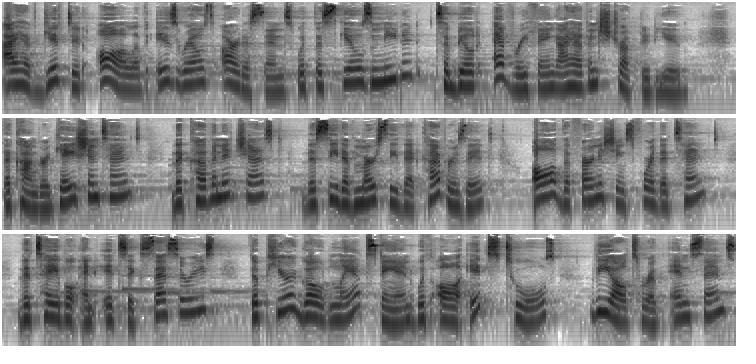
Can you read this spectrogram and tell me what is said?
I have gifted all of Israel's artisans with the skills needed to build everything I have instructed you the congregation tent, the covenant chest, the seat of mercy that covers it, all the furnishings for the tent, the table and its accessories, the pure gold lampstand with all its tools, the altar of incense,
